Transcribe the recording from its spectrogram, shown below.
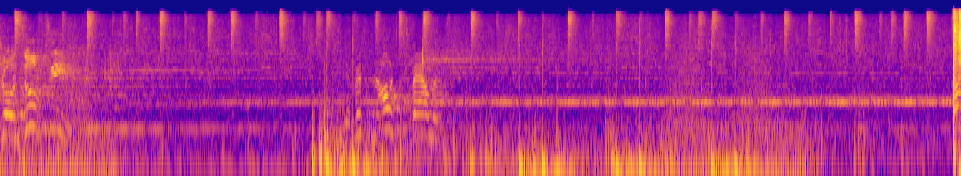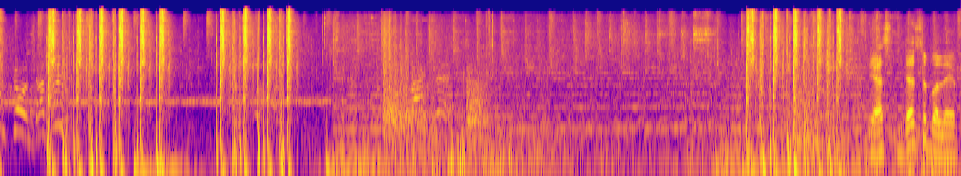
schon, such sie! Wir müssen ausschwärmen! Komm schon, das ist... Wie hast denn das überlebt?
